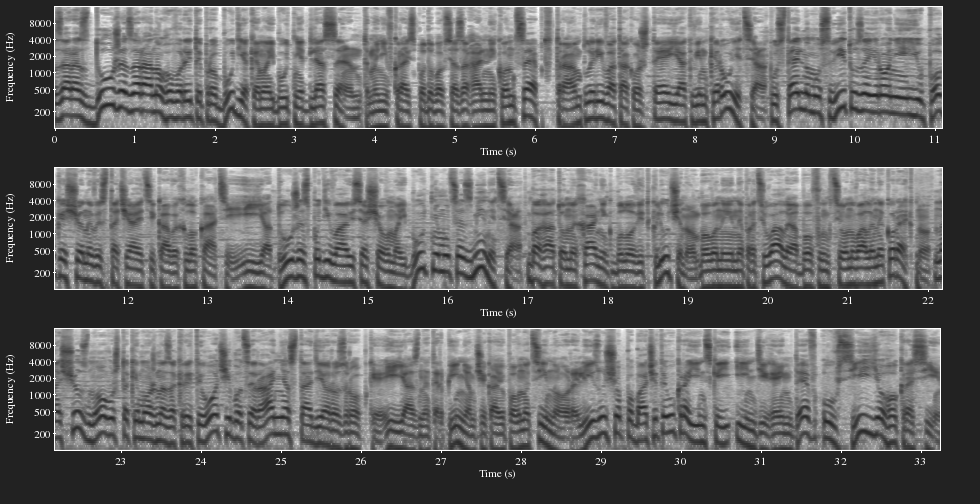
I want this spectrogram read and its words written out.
Зараз дуже зарано говорити про будь-яке майбутнє для Сент. Мені вкрай сподобався загальний концепт трамплерів, а також те, як він керується. Пустельному світу за іронією поки що не вистачає цікавих локацій, і я дуже сподіваюся, що в майбутньому це зміниться. Багато механік було відключено, бо вони не працювали або функціонували некоректно. На що знову ж таки можна закрити очі, бо це рання стадія розробки. І я з нетерпінням чекаю повноцінного релізу, щоб побачити український інді геймдев у всій його красі.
